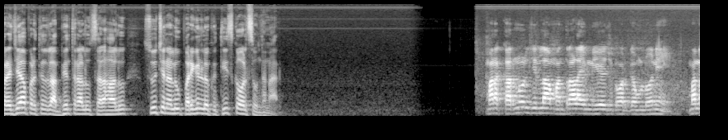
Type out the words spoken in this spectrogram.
ప్రజాప్రతినిధుల అభ్యంతరాలు సలహాలు సూచనలు పరిగణలోకి తీసుకోవాల్సి ఉందన్నారు. మన కర్నూలు జిల్లా మంత్రాలయం నియోజకవర్గంలోని మన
